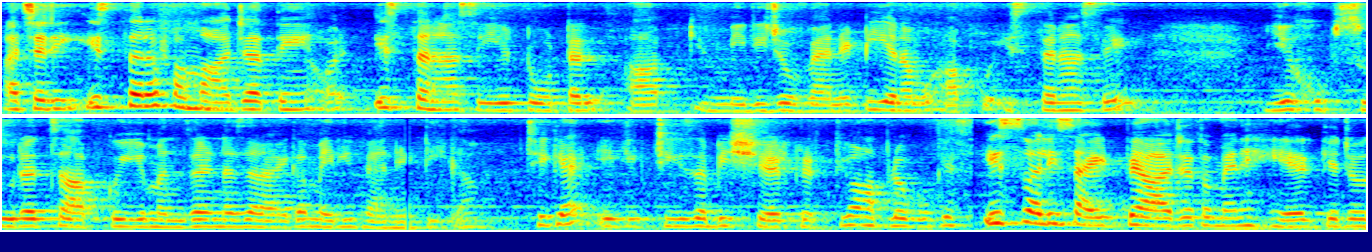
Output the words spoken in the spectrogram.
अच्छा जी, इस तरफ़ हम आ जाते हैं और इस तरह से ये टोटल आपकी, मेरी जो वैनिटी है ना, वो आपको इस तरह से ये खूबसूरत सा आपको ये मंज़र नज़र आएगा मेरी वैनिटी का। ठीक है? एक एक चीज़ अभी शेयर करती हूँ आप लोगों के इस वाली साइड पे आ जाए तो मैंने हेयर के जो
